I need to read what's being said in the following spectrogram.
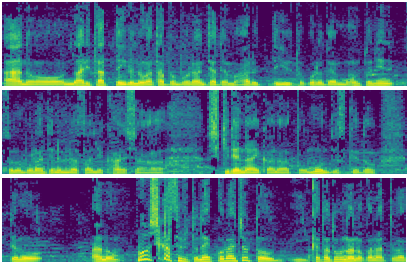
あの、成り立っているのが多分ボランティアでもあるっていうところで、もう本当にそのボランティアの皆さんに感謝しきれないかなと思うんですけど、でも、あのもしかするとね、これはちょっと言い方どうなのかなとは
